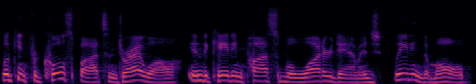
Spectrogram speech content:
looking for cool spots in drywall indicating possible water damage leading to mold,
